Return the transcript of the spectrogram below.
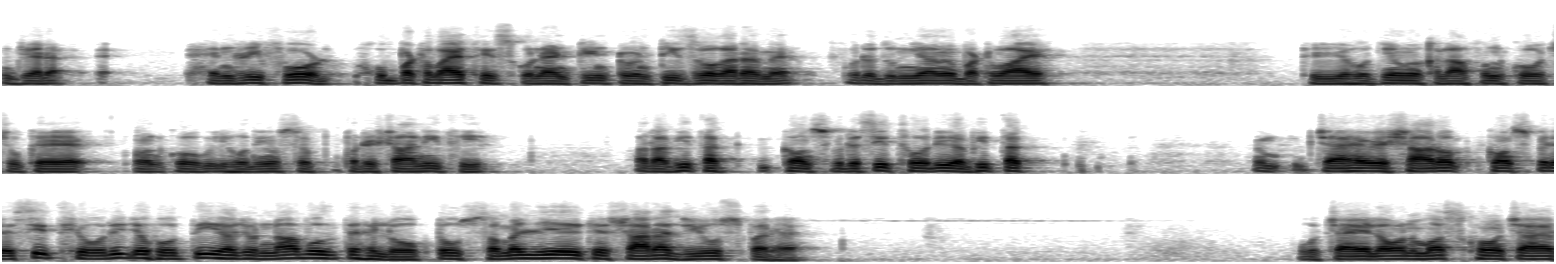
जरा हेनरी फोर्ड खूब बंटवाए थे इसको नाइनटीन ट्वेंटीज़ वगैरह में, पूरे दुनिया में बंटवाए कि यहूदियों के ख़िलाफ़ उनको, चूँकि उनको यहूदियों से परेशानी थी। और अभी तक कॉन्स्परेसी थ्योरी अभी तक चाहे वे इशारों कॉन्स्परेसी थ्योरी जो होती है, जो ना बोलते हैं लोग तो समझिए कि इशारा ज्यूस पर है। वो चाहे एलोन मस्क हो, चाहे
